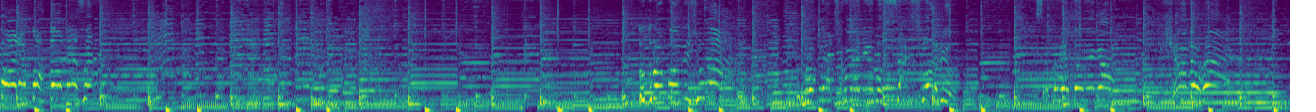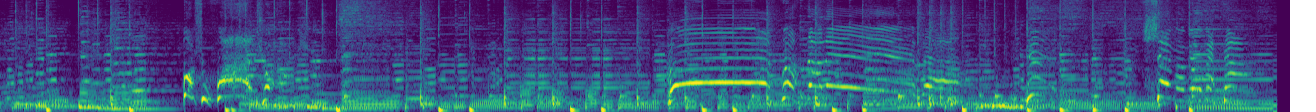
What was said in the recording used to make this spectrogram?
Bora, Fortaleza! O trombone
